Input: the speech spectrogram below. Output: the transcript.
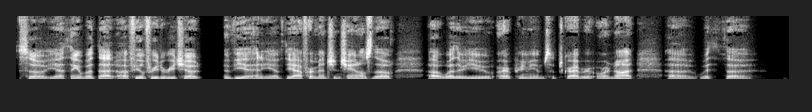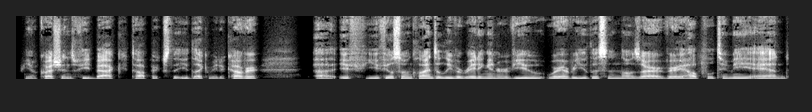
so yeah, think about that. Uh, feel free to reach out via any of the aforementioned channels, though, uh, whether you are a premium subscriber or not, uh, with uh, you know, questions, feedback, topics that you'd like me to cover. Uh, if you feel so inclined to leave a rating and review wherever you listen, those are very helpful to me. And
